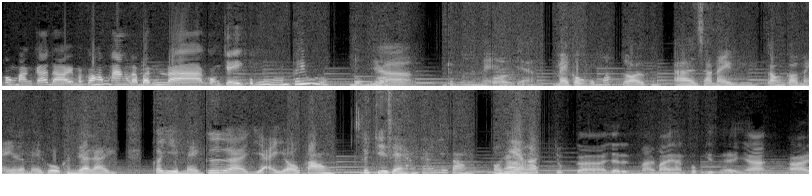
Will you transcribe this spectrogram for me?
Con bằng cả đời mà con không ăn là bệnh là con chị cũng thiếu luôn. Đúng rồi. dạ cảm ơn mẹ. Rồi. dạ. Mẹ con cũng mất rồi. À, sau này con coi mẹ là mẹ ruột thành ra là có gì mẹ cứ à, dạy dỗ con cứ chia sẻ thẳng thắn với con con Dạ. nghe hết chúc à, gia đình mãi mãi hạnh phúc như thế nha à,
